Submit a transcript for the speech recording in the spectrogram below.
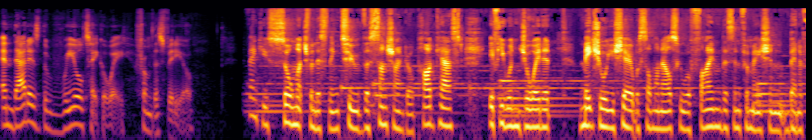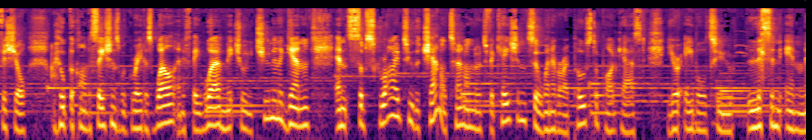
And that is the real takeaway from this video. Thank you so much for listening to the Sunshine Girl podcast. If you enjoyed it, make sure you share it with someone else who will find this information beneficial. I hope the conversations were great as well. And if they were, make sure you tune in again and subscribe to the channel. Turn on notifications so whenever I post a podcast, you're able to listen in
